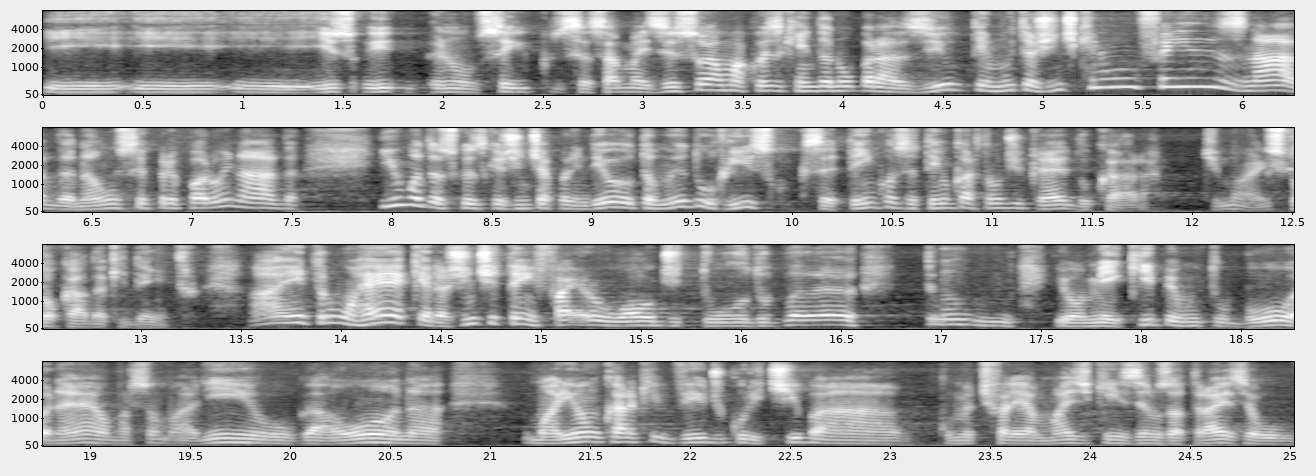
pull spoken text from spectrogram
E, e- e isso, e eu não sei se você sabe, mas isso é uma coisa que ainda no Brasil tem muita gente que não fez nada, não se preparou em nada. E uma das coisas que a gente aprendeu é o tamanho do risco que você tem quando você tem um cartão de crédito do cara Demais. estocado aqui dentro. Ah, entra um hacker, a gente tem firewall de tudo. eu, a minha equipe é muito boa, né? O Marcelo Marinho, o Gaona. O Marinho é um cara que veio de Curitiba, como eu te falei, há mais de 15 anos atrás, é o,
